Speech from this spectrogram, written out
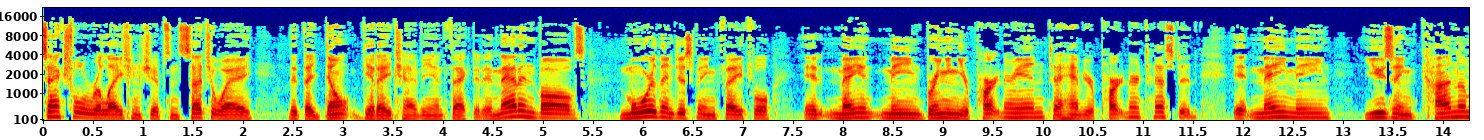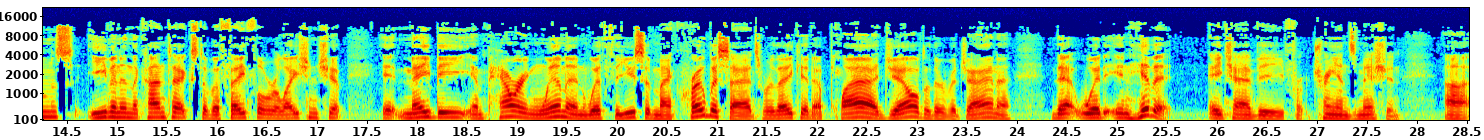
sexual relationships in such a way that they don't get HIV infected. And that involves more than just being faithful. It may mean bringing your partner in to have your partner tested. It may mean using condoms, even in the context of a faithful relationship. It may be empowering women with the use of microbicides where they could apply gel to their vagina that would inhibit HIV transmission. Uh,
